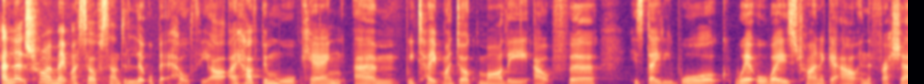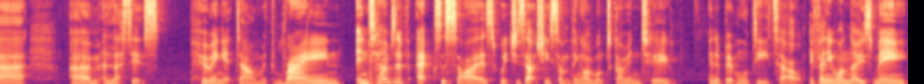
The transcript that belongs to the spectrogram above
And let's try and make myself sound a little bit healthier. I have been walking. Um, we take my dog Marley out for his daily walk. We're always trying to get out in the fresh air, um, unless it's pooing it down with rain. In terms of exercise, which is actually something I want to go into in a bit more detail, if anyone knows me,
